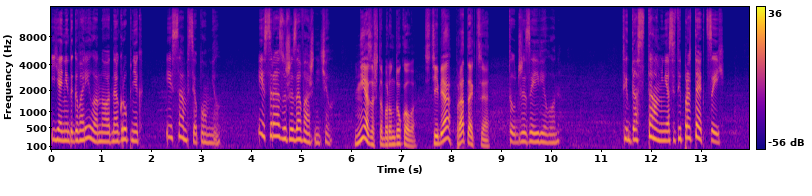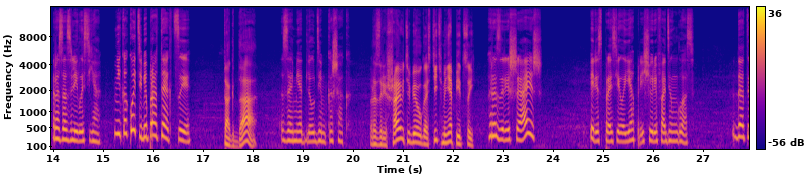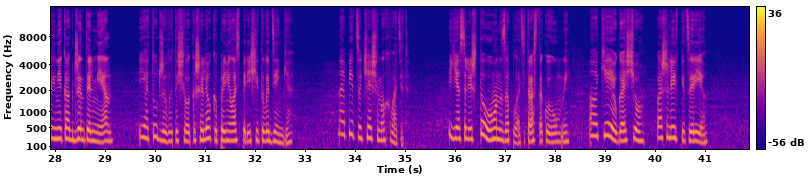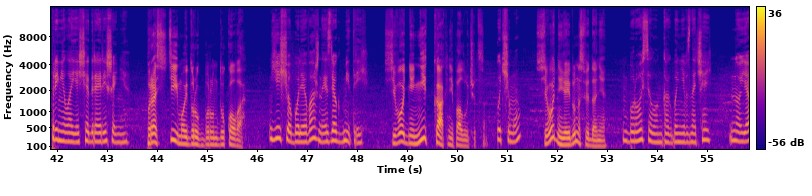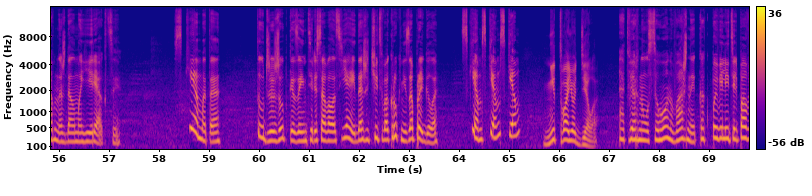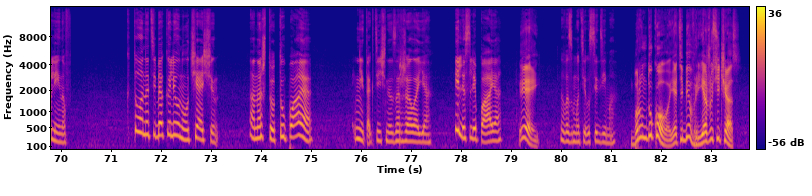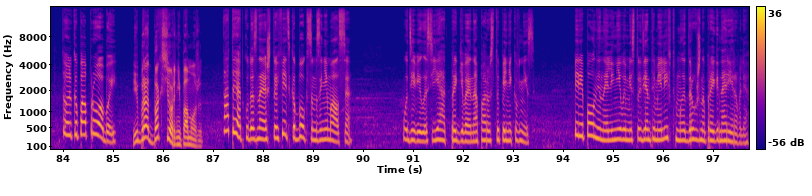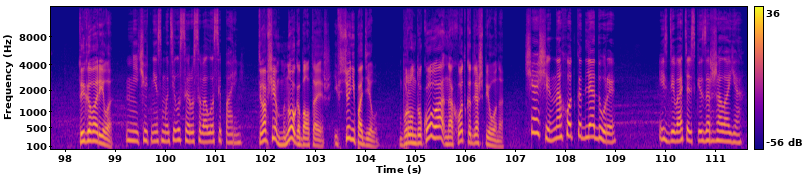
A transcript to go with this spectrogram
Я не договорила, но одногруппник и сам все помнил. И сразу же заважничал. «Не за что, Бурундукова. С тебя протекция», — тут же заявил он. «Ты достал меня с этой протекцией!» — разозлилась я. «Никакой тебе протекции!» «Тогда...» — замедлил Димка шаг. «Разрешаю тебе угостить меня пиццей». «Разрешаешь?» — переспросила я, прищурив один глаз. «Да ты не как джентльмен». Я тут же вытащила кошелек и принялась пересчитывать деньги. На пиццу Чащину хватит. Если что, он и заплатит, раз такой умный. «Окей, угощу. Пошли в пиццерию». Приняла я щедрое решение. «Прости, мой друг Бурундукова». Еще более важно изрек Дмитрий. «Сегодня никак не получится». «Почему?» Сегодня я иду на свидание. Бросил он как бы невзначай, но явно ждал моей реакции. «С кем это?» Тут же жутко заинтересовалась я и даже чуть вокруг не запрыгала. «С кем, с кем, с кем?» «Не твое дело». Отвернулся он, важный, как повелитель павлинов. «Кто на тебя клюнул, Чащин? Она что, тупая?» Нетактично заржала я. «Или слепая?» «Эй!» — возмутился Дима. Брундукова, я тебе врежу сейчас. Только попробуй. И брат-боксер не поможет. А ты откуда знаешь, что Федька боксом занимался? Удивилась я, отпрыгивая на пару ступенек вниз. Переполненный ленивыми студентами лифт мы дружно проигнорировали. Ты говорила. Ничуть не смутился русоволосый парень. Ты вообще много болтаешь, и все не по делу. Бурундукова — находка для шпиона. Чаще находка для дуры. Издевательски заржала я.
